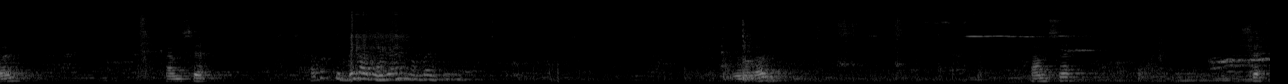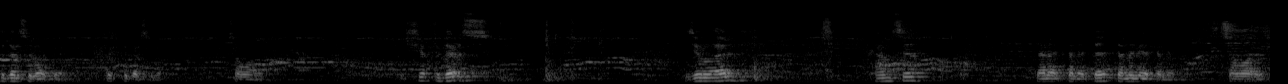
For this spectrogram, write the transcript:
ألف خمسة. زيرو ألف خمسة الشيخ في درس الوقت يا أخي الشيخ في درس الوقت عليكم الشيخ في درس زيرو ألف خمسة ثلاث ثلاثات ثمانية ثلاثة عليكم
